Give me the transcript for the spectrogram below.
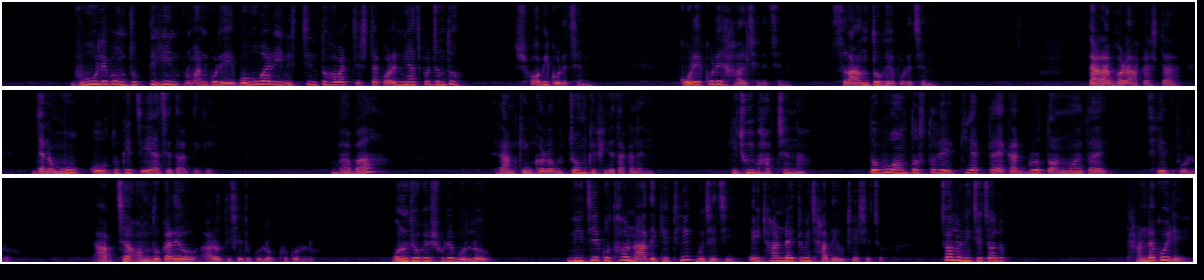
ভুল এবং যুক্তিহীন প্রমাণ করে বহুবারই নিশ্চিন্ত হবার চেষ্টা করেননি আজ পর্যন্ত? সবই করেছেন। করে করে হাল ছেড়েছেন। শ্রান্ত হয়ে পড়েছেন। তারা ভরা আকাশটা যেন মুখ কৌতুকে চেয়ে আছে তার দিকে। বাবা, রামকিঙ্করবাবু চমকে ফিরে তাকালেন। কিছুই ভাবছেন না। তবু অন্তঃস্তরে কি একটা একাগ্র তন্ময়তায় ছেদ পড়ল। আবছা অন্ধকারেও আরতি সেটুকু লক্ষ্য করল। অনুযোগের সুরে বলল, নিচে কোথাও না দেখে ঠিক বুঝেছি, এই ঠান্ডায় তুমি ছাদে উঠে এসেছ। চলো নিচে, চলো। ঠান্ডা কই রে?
